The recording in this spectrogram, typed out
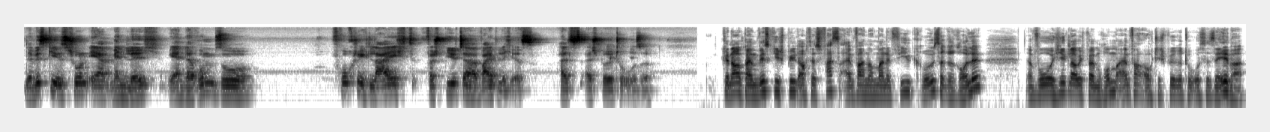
Der Whisky ist schon eher männlich, während der Rum so fruchtig, leicht, verspielter, weiblich ist als, als Spirituose. Genau, beim Whisky spielt auch das Fass einfach nochmal eine viel größere Rolle, wo hier, glaube ich, beim Rum einfach auch die Spirituose selber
